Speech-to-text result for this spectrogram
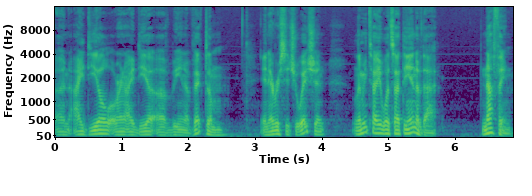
an ideal or an idea of being a victim in every situation, let me tell you what's at the end of that nothing.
